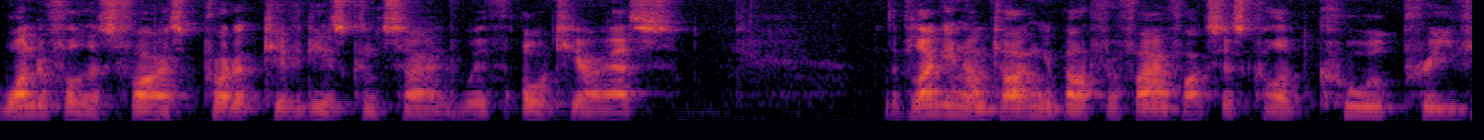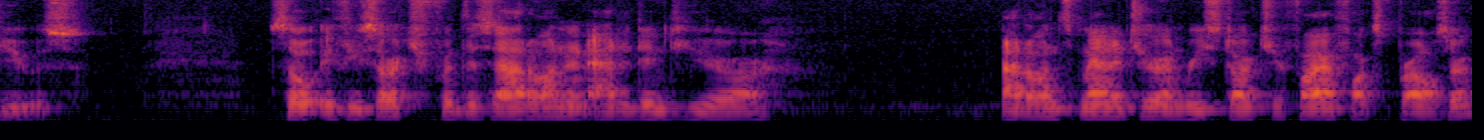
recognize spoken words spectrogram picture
wonderful as far as productivity is concerned with OTRS. The plugin I'm talking about for Firefox is called Cool Previews. So if you search for this add-on and add it into your add-ons manager and restart your Firefox browser,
